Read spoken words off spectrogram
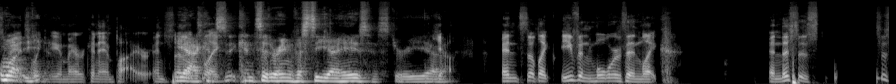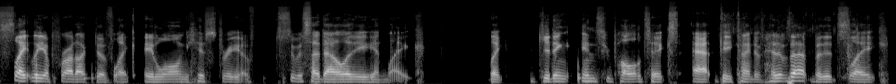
Well, dismantling yeah. the American empire and so yeah, it's like considering the CIA's history. Yeah. Yeah. and so like even more than like and this is this is slightly a product of like a long history of suicidality and like like getting into politics at the kind of head of that but it's like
